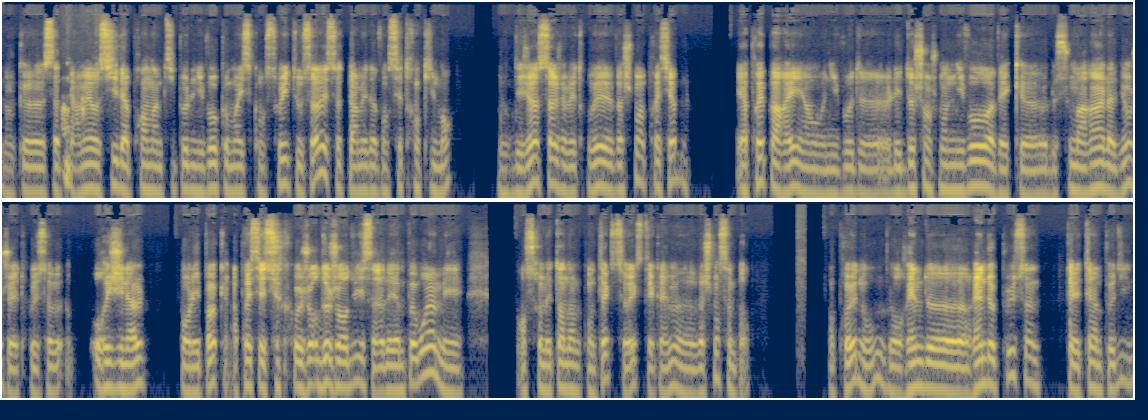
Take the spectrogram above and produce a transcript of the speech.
Donc, euh, ça te permet aussi d'apprendre un petit peu le niveau, comment il se construit, tout ça. Et ça te permet d'avancer tranquillement. Donc, déjà, ça, j'avais trouvé vachement appréciable. Et après, pareil, hein, au niveau de les deux changements de niveau avec euh, le sous-marin et l'avion, j'avais trouvé ça original pour l'époque. Après, c'est sûr qu'au jour d'aujourd'hui, ça allait un peu moins, mais en se remettant dans le contexte, c'est vrai que c'était quand même euh, vachement sympa. Après, non, rien de, rien de plus, hein, ça a été un peu dit.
